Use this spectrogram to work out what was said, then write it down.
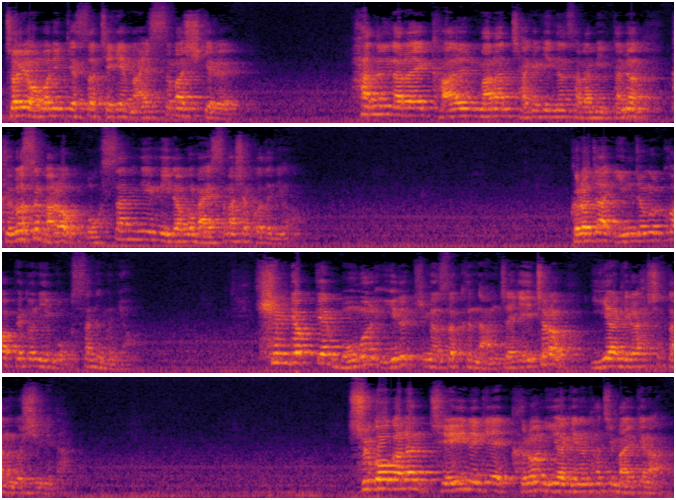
저희 어머니께서 제게 말씀하시기를 하늘나라에 갈 만한 자격이 있는 사람이 있다면 그것은 바로 목사님이라고 말씀하셨거든요. 그러자 인종을 코앞에 둔 이 목사님은요. 힘겹게 몸을 일으키면서 그 남자에게 이처럼 이야기를 하셨다는 것입니다. 죽어가는 죄인에게 그런 이야기는 하지 말게나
